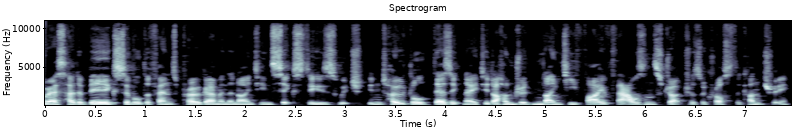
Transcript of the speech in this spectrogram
US had a big civil defense program in the 1960s, which in total designated 195,000 structures across the country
